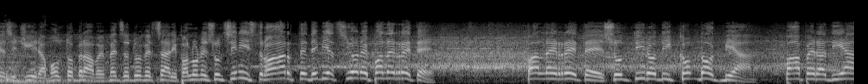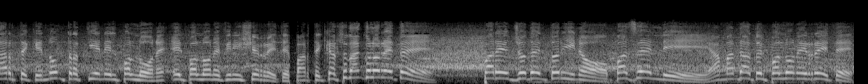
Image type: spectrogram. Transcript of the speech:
Condogbia si gira, molto bravo, in mezzo a due avversari, pallone sul sinistro, arte, deviazione, palla in rete. Palla in rete sul tiro di Condogbia. Papera di arte che non trattiene il pallone e il pallone finisce in rete. Parte il calcio d'angolo, rete! Pareggio del Torino, Paselli ha mandato il pallone in rete.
